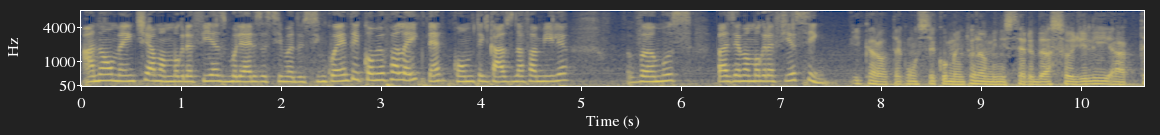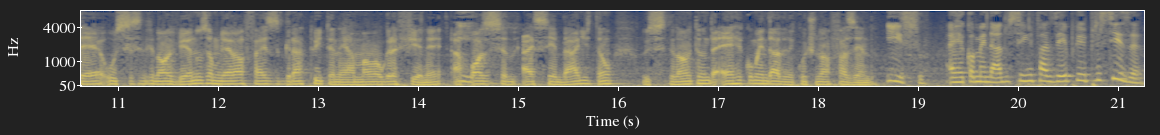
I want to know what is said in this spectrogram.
Anualmente, a mamografia, as mulheres acima dos 50, e como eu falei, né? Como tem casos na família, vamos fazer mamografia sim. E Carol, até como você comentou, né, o Ministério da Saúde, ele, até os 69 anos, a mulher ela faz gratuita, né, a mamografia, né? Após essa, essa, idade, então, os 69, então é recomendado né, continuar fazendo. Isso, é recomendado sim fazer porque precisa.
